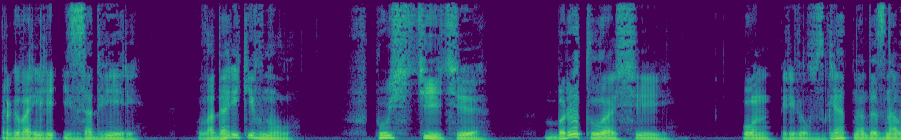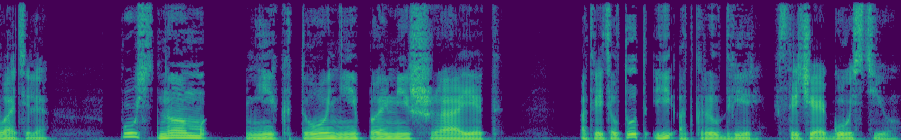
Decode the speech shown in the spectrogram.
Проговорили из-за двери. Ладарий кивнул. «Впустите, брат Ласий!» Он перевел взгляд на дознавателя. «Пусть нам никто не помешает», — ответил тот и открыл дверь, встречая гостью.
